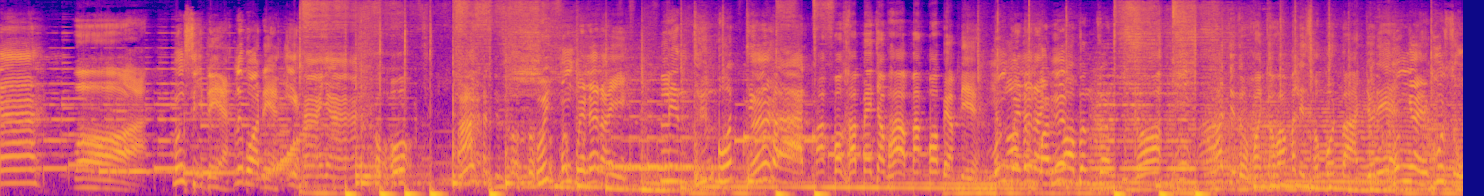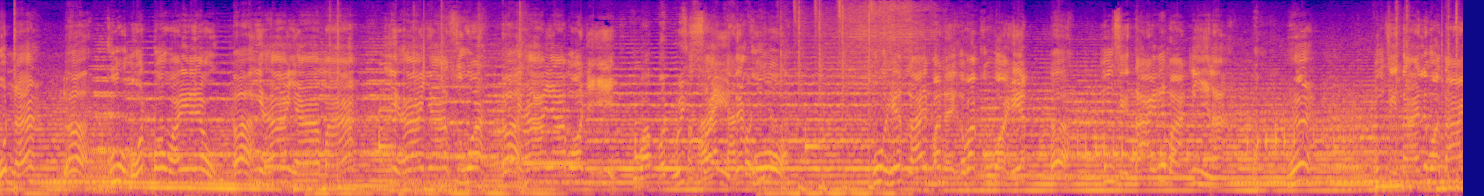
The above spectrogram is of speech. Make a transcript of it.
ยาบ่มึงสีแดกหรือบ่แดกอีหายาโอ้โหมา อุ้ยมึงเป็นอะไร เล่นถึงบทถึงฮะบาทมักบ่ครับแม่เจ้าภาพมักบ่แบบนี้มึงเป็นอะไรก่อนเนี่ยรอเบิ่งก่อนเนาะอาจิตตัวคนก็ว่ามันเล่นสมบทบาทอยู่เด้มึงไงกูศูนย์นะเออกูหมดบ่ไหวแล้วเอออีอีหายาหมาอีหายาสัวเอออีหายาบอดีว่าบทอุ้ยใส่แต่กูกูเฮ็ดหลายปานใดก็ว่ากูบ่เฮ็ดเออมึงสิตายหรือบาดนี่ล่ะเฮ้ยมึง สิตายหรือบ่ตาย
